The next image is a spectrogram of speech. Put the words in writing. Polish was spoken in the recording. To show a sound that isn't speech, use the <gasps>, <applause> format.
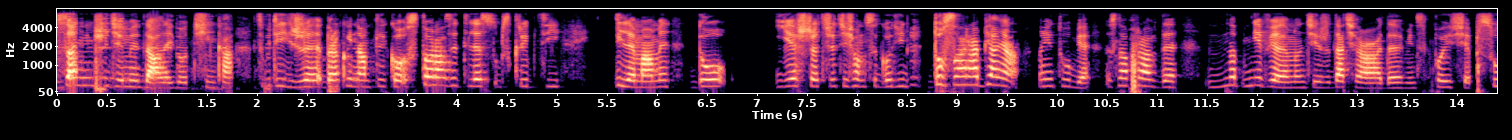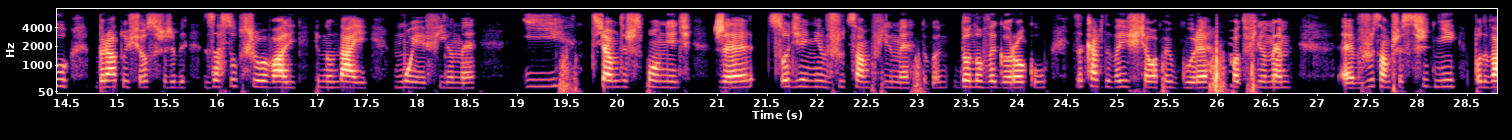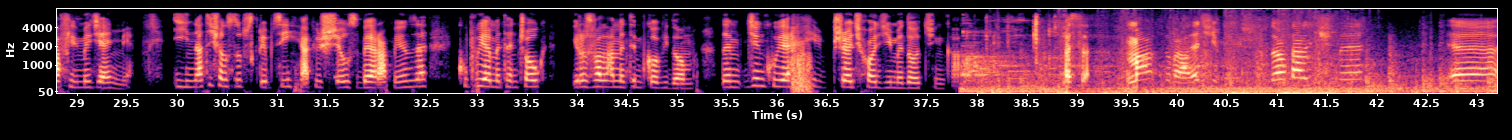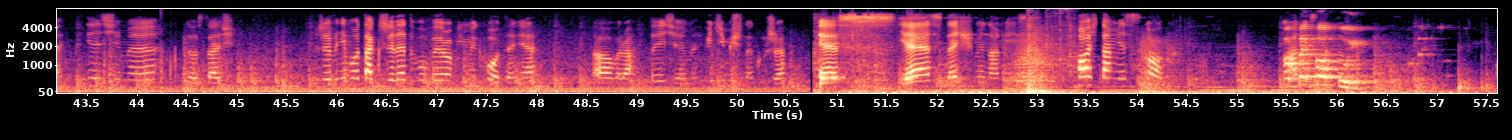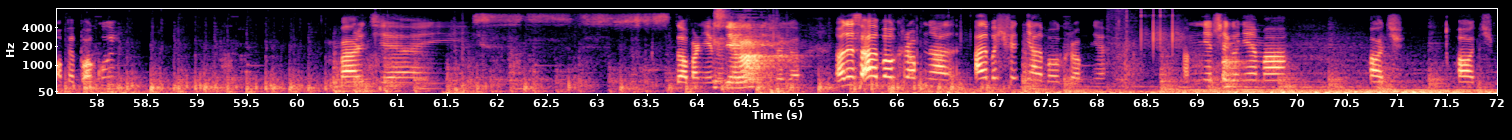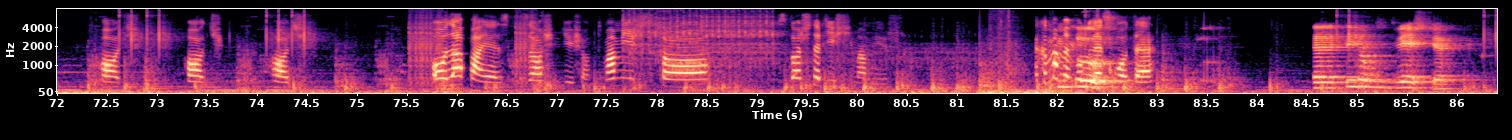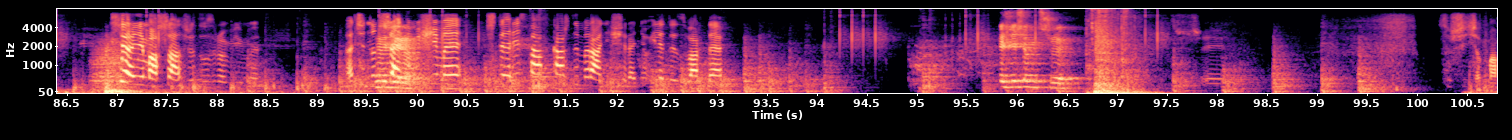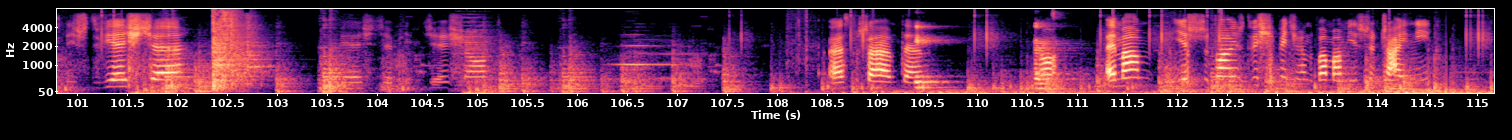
zanim przejdziemy dalej do odcinka, chcę powiedzieć, że brakuje nam tylko 100 razy tyle subskrypcji, ile mamy do jeszcze 3000 godzin do zarabiania na YouTubie. To jest naprawdę no, niewiele, mam nadzieję, że dacie radę, więc powiedzcie psu, bratu, siostrze, żeby zasubskrybowali i oglądali moje filmy. I chciałbym też wspomnieć, że codziennie wrzucam filmy do, do nowego roku. Za każde 20 łapek w górę pod filmem wrzucam przez 3 dni po dwa filmy dziennie. I na 1000 subskrypcji, jak już się uzbiera pieniądze, kupujemy ten czołg i rozwalamy tym covidom. Zatem dziękuję i przechodzimy do odcinka. Ma, dobra, lecimy już. Dostaliśmy. E, lecimy dostać. Żeby nie było tak, że ledwo wyrobimy kwotę, nie? Dobra, to jedziemy. Widzimy się na górze. Jest, jesteśmy na miejscu. Chodź, tam jest skok. Opę pokój. OP pokój? Bardziej... Dobra, nie wiem. Niczego. No to jest albo okropne, al- albo świetnie, albo okropnie. Tam niczego nie ma. Chodź, chodź, chodź, chodź, chodź. O, lapa jest za 80. Mamy już 100... 140 mamy już. Jaką mamy w ogóle kwotę? E, 1200. Nie, nie ma szans, że to zrobimy. Znaczy, no Nie, nie. Musimy 400 w każdym ranie średnio. Ile to jest warte? 63. 3. Co 60 mamy już 200. 250. E, słyszałem ten. I... No. E, mam jeszcze, mam już 250, bo mam jeszcze czajnik.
